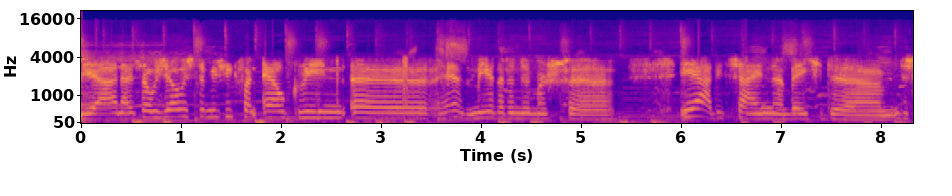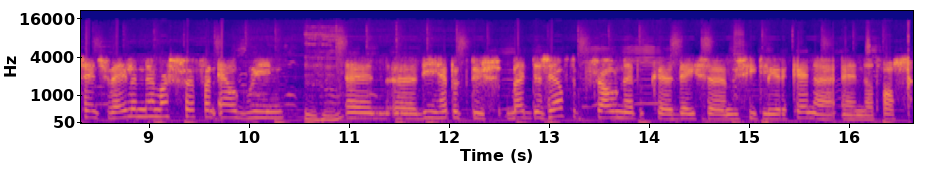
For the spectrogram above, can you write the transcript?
Ja, nou sowieso is de muziek van Al Green, uh, hè, meerdere nummers... Uh, ja, dit zijn een beetje de, de sensuele nummers van Al Green. Mm -hmm. En uh, die heb ik dus... Bij dezelfde persoon heb ik deze muziek leren kennen. En dat was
